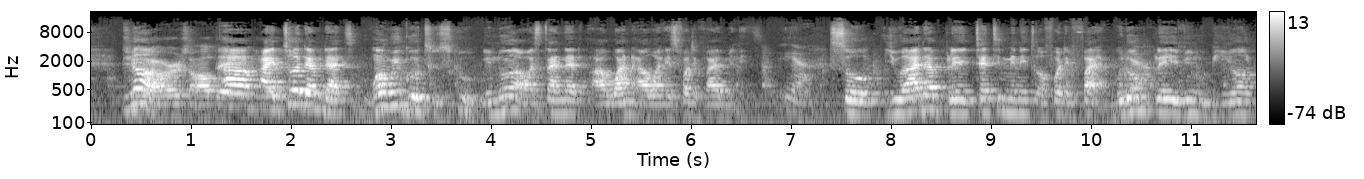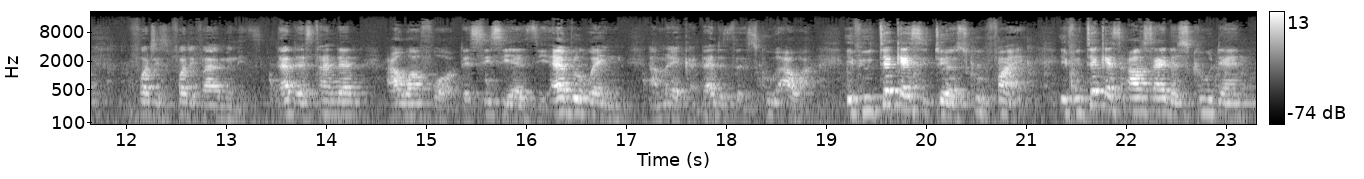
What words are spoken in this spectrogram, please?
Two no, hours all day? Um, I told them that when we go to school, we know our standard uh, one hour is 45 minutes. Yeah. So you either play 30 minutes or 45. We don't Yeah. play even beyond 40, 45 minutes. That's the standard hour for the CCSD. Everywhere in America, that is the school hour. If you take us to a school, fine. If you take us outside the school, then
